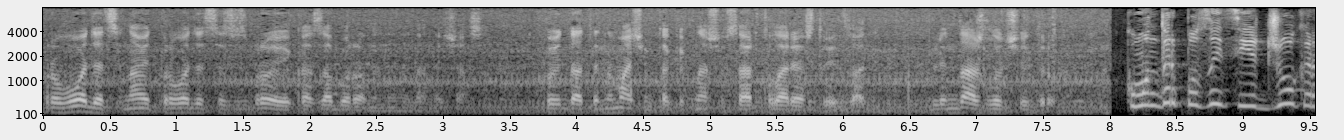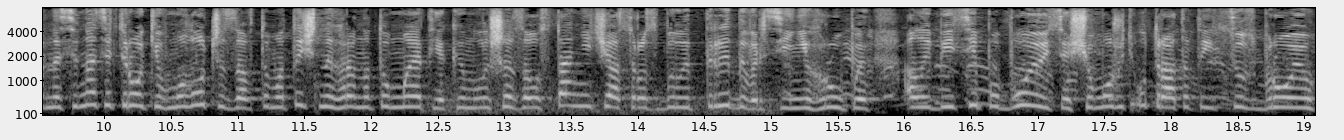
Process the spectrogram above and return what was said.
проводяться, навіть проводяться зі зброєю, яка заборонена на даний час. Відповідати нема чим, так як наша вся артилерія стоїть ззаді. Бліндаж лучший друг. Командир позиції «Джокер» на 17 років молодший за автоматичний гранатомет, яким лише за останній час розбили три диверсійні групи. Але бійці побоюються, що можуть утратити й цю зброю.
